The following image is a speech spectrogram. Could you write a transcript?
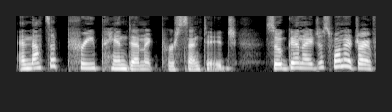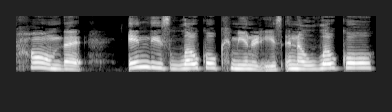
And that's a pre pandemic percentage. So, again, I just want to drive home that in these local communities, in a local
